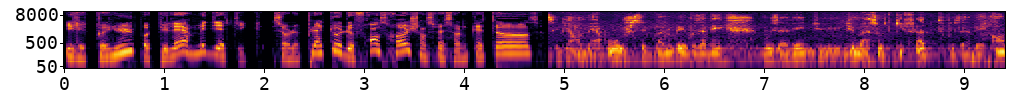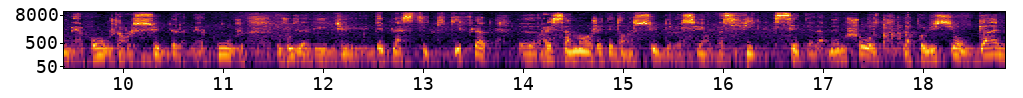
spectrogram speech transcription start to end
Il est connu, populaire, médiatique. Sur le plateau de France Roche en 74. C'est bien en mer Rouge, c'est pollué. Vous avez, vous avez du, du mazout qui flotte, vous avez en mer Rouge, dans le sud de la mer Rouge, vous avez du, des plastiques qui flottent. Euh, récemment, j'étais dans le sud de l'océan Pacifique, c'était la même chose. La pollution gagne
